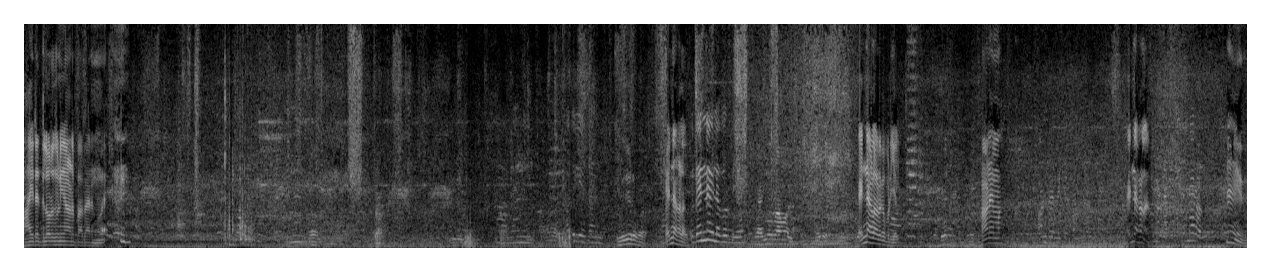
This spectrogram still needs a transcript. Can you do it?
ஆயிரத்தில் ஒரு துணி தான் எடுப்பா பாருங்க அதுலயே தான் இது எடுக்கணும் என்ன கலர் இது என்ன விலை இல்லை என்ன கலர் இருக்க புரியல்? ஆனேம்மா என்ன கலர் இது?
